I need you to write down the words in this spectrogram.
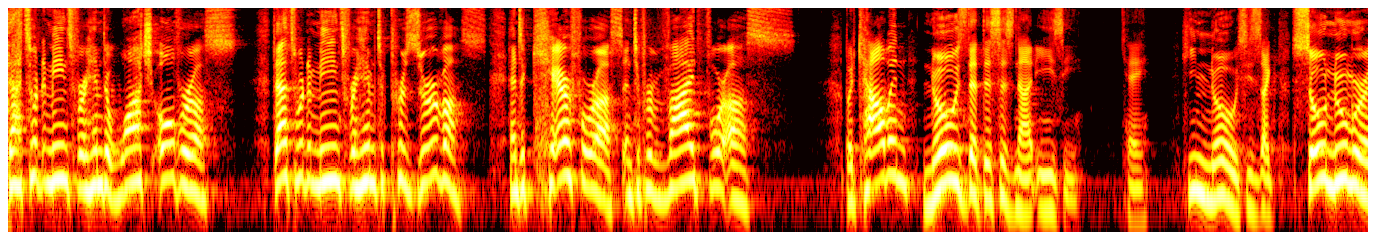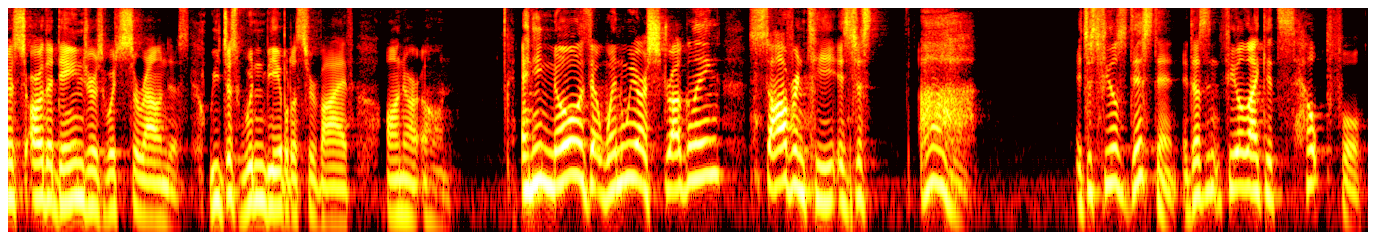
That's what it means for Him to watch over us. That's what it means for Him to preserve us and to care for us and to provide for us. But Calvin knows that this is not easy, okay? He knows. He's like, so numerous are the dangers which surround us. We just wouldn't be able to survive on our own. And he knows that when we are struggling, sovereignty is just, ah, it just feels distant. It doesn't feel like it's helpful,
